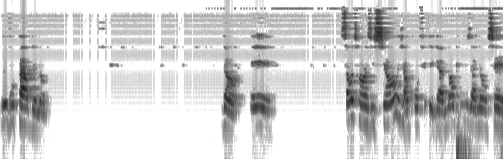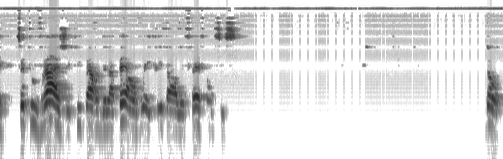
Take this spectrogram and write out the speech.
nous vous pardonnons. Donc, et sans transition, j'en profite également pour vous annoncer cet ouvrage qui parle de la paix en vous, écrit par le frère Francis. Donc,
